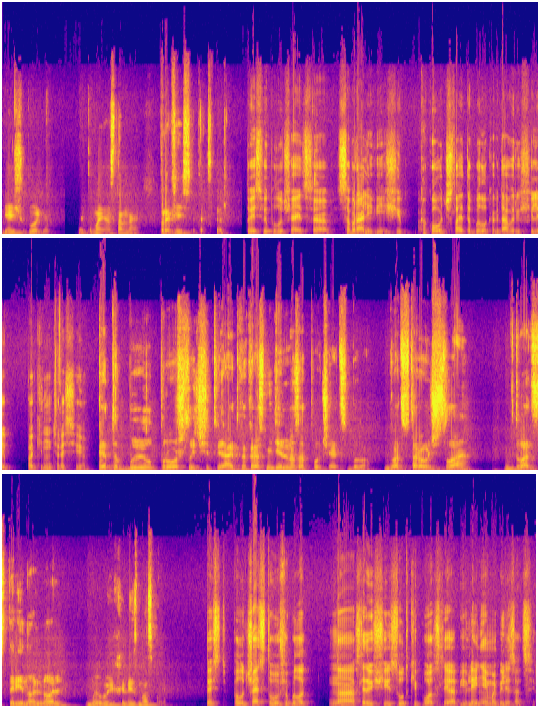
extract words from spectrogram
я еще блогер. Это моя основная профессия, так скажем. То есть вы, получается, собрали вещи. Какого числа это было, когда вы решили покинуть Россию? Это был прошлый четверг. А, это как раз неделю назад, получается, было. 22 числа в 23.00 мы выехали из Москвы. То есть, получается, это уже было на следующие сутки после объявления мобилизации?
